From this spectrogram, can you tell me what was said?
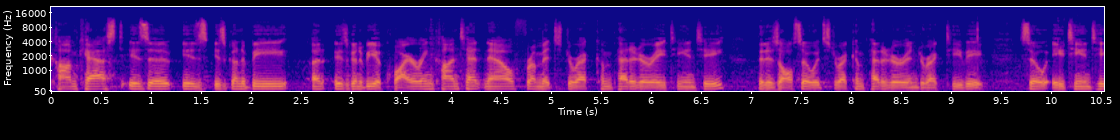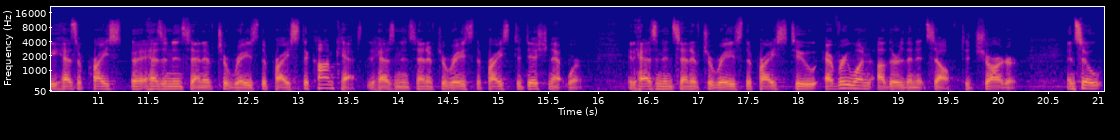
Comcast is a is is going to be uh, is going to be acquiring content now from its direct competitor AT and T that is also its direct competitor in DirecTV. So AT and T has a price uh, has an incentive to raise the price to Comcast. It has an incentive to raise the price to Dish Network. It has an incentive to raise the price to everyone other than itself, to Charter. And so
